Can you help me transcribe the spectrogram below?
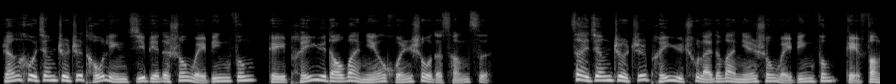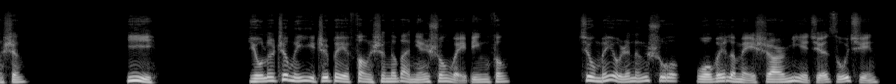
然后将这只头领级别的双尾冰封给培育到万年魂兽的层次，再将这只培育出来的万年双尾冰封给放生。一有了这么一只被放生的万年双尾冰封。就没有人能说我为了美食而灭绝族群。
